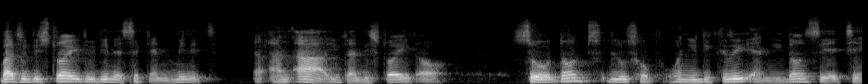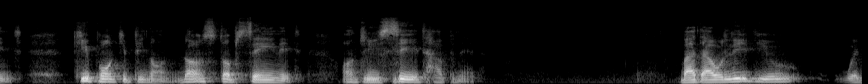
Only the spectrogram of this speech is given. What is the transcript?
But to destroy it within a second, minute, an hour, you can destroy it all. So don't lose hope when you decree and you don't see a change. Keep on keeping on. Don't stop saying it until you see it happening. But I will lead you with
